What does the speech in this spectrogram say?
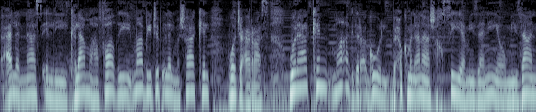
على الناس اللي كلامها فاضي ما بيجيب إلا المشاكل ووجع الرأس. ولكن ما أقدر أقول بحكم أن أنا شخصية ميزانية وميزان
